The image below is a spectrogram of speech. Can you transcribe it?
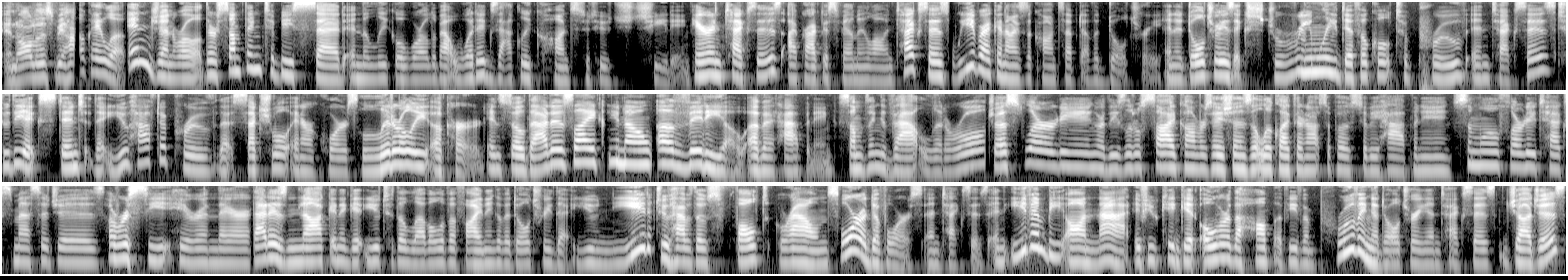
and all of this behind? Okay, look, in general, there's something to be said in the legal world about what exactly constitutes cheating. Here in Texas, I practice family law in Texas. We recognize the concept of adultery. And adultery is extremely difficult to prove in Texas to the extent that you have to prove that sexual intercourse literally occurred. And so that is like, you know, a video of it happening, something that literal, just flirting or these little side conversations that look like they're not supposed to be happening, some little flirty text messages, a receipt here and there. That is not going to get you to the level of a finding of adultery that you need to have those fault grounds for a divorce in Texas. And even beyond that, if you can get over the hump of even proving adultery in Texas, judges,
